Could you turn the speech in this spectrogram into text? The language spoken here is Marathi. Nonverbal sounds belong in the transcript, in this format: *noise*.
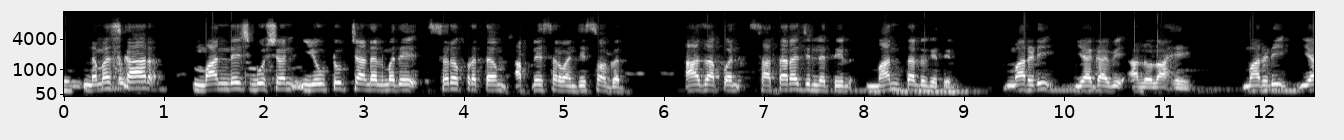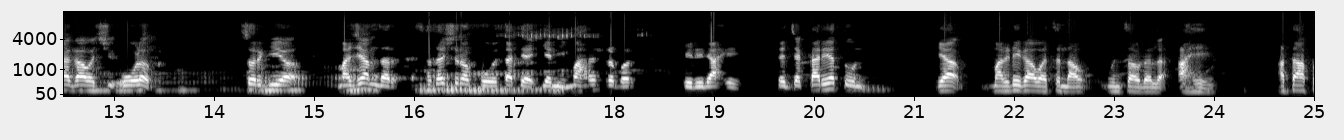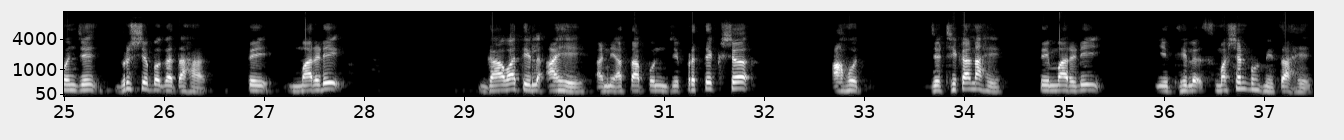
नमस्कार मानदेश भूषण युट्यूब चॅनलमध्ये सर्वप्रथम आपले सर्वांचे स्वागत. आज आपण सातारा जिल्ह्यातील मान तालुक्यातील मारडी या गावी आलेलो आहे. मारडी या गावाची ओळख स्वर्गीय माजी आमदार सदाशिवराव पोळ यांनी महाराष्ट्रभर केलेली आहे. त्यांच्या कार्यातून या मारडी गावाचं नाव उंचावलेलं आहे. आता आपण जे दृश्य बघत आहात ते मारडी गावातील आहे आणि आता आपण जे प्रत्यक्ष आहोत जे ठिकाण आहे ते मारडी येथील स्मशानभूमीचं आहे.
